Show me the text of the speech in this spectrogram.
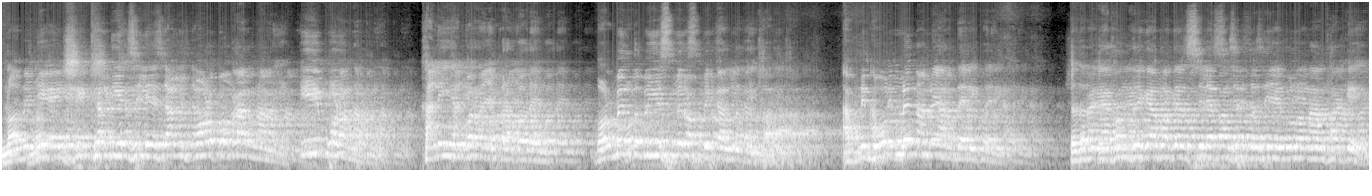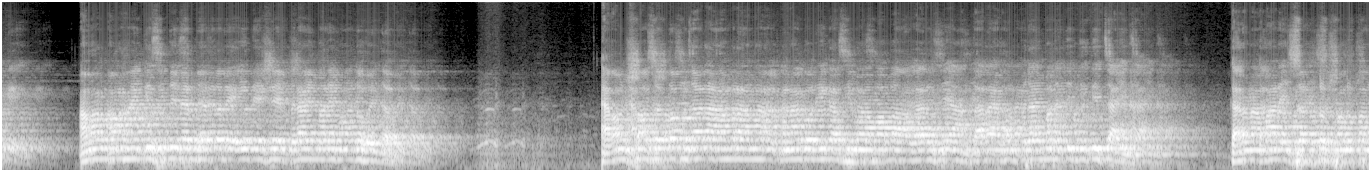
নবীজি এই শিক্ষা দিয়েছিলেন যে আমি পড়ব কার নামে কি পড়া নামে? খালি একবার করেন বলবেন তো রব্বিকাল আপনি বললেন আমি আর দেরি করি না। সুতরাং এখন থেকে আমাদের সিলেবাসে যদি এগুলো না থাকে আমার মনে হয় কিছুদিনের ভেতরে এই দেশে প্রাইমারি বন্ধ হয়ে যাবে। এখন সচেতন যারা আমরা না- নাগরিক আছি মা বাবা গার্জিয়ান তারা এখন প্রাইমারিতে দিতে চাই না। কারণ আমার এই ছোট্ট সন্তান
